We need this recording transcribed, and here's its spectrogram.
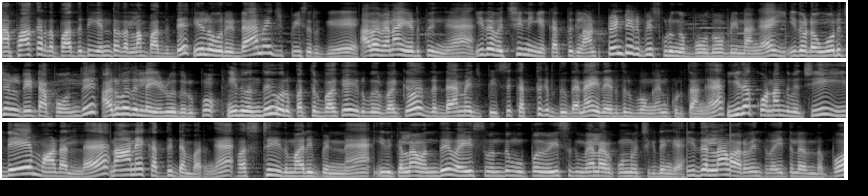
நான் பார்க்குறத பார்த்துட்டு என்றதெல்லாம் பார்த்துட்டு இதில் ஒரு டேமேஜ் பீஸ் இருக்குது அதை வேணால் எடுத்துங்க. இதை வச்சு நீங்கள் கற்றுக்கலாம் டுவெண்ட்டி ருபீஸ் கொடுங்க போதும் அப்படின்னாங்க. இதோட ஒரிஜினல் ரேட் அப்போ வந்து அறுபது இல்லை எழுபது இருக்கும். இது வந்து ஒரு பத்து ரூபாய்க்கோ இருபது ரூபாய்க்கோ இந்த டேமேஜ் பீஸ் கற்றுக்கிறதுக்கு தானே இதை எடுத்துகிட்டு போங்கன்னு கொடுத்தாங்க. இதை கொண்டாந்து வச்சு இதே மாடலில் நானே கற்றுக்கிட்டேன் பாருங்க. ஃபஸ்ட்டு இது மாதிரி பின்னேன். இதுக்கெல்லாம் வந்து வயசு வந்து முப்பது வயசுக்கு மேலே இருக்கும்னு வச்சுக்கிடுங்க இதெல்லாம் அரவிந்த் வயித்துல இருந்தப்போ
